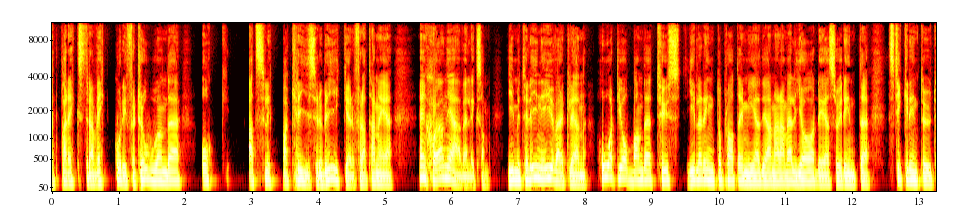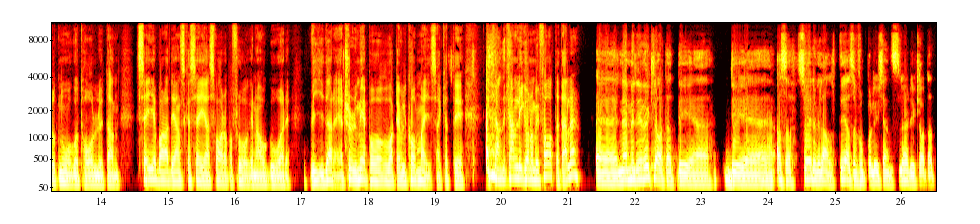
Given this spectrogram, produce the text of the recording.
ett par extra veckor i förtroende och att slippa krisrubriker för att han är en skön jävel. Liksom. Jimmy Tillin är ju verkligen hårt jobbande, tyst, gillar inte att prata i media. När han väl gör det så är det inte, sticker inte ut åt något håll utan säger bara det han ska säga, svarar på frågorna och går vidare. Jag tror du är med på vart jag vill komma Isak. Att det, det, kan, det kan ligga honom i fatet, eller? Eh, nej, men det är väl klart att det, det alltså, så är det väl alltid. Alltså, fotboll är ju känslor. Det är klart att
